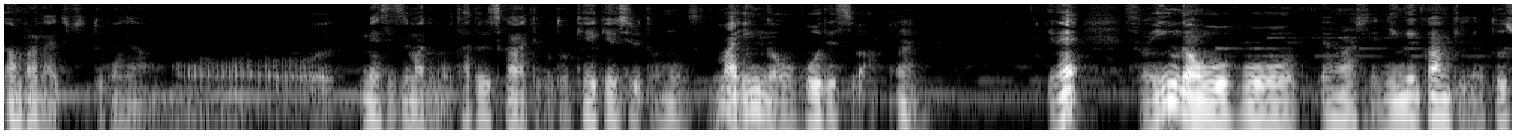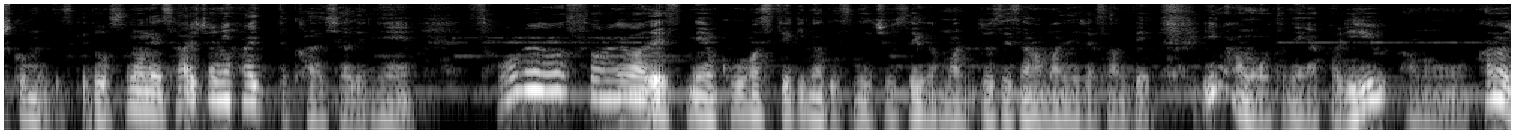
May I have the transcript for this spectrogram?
頑張らないとちょっとこの、あの、面接までもたどり着かないってことを経験してると思うんですけど、まあ、因果応報ですわ。うん。でね、その因果応報って話で人間関係に落とし込むんですけど、そのね、最初に入った会社でね、それはそれはですね、高圧的なですね、女性が、ま、女性さんがマネージャーさんで、今思うとね、やっぱり、あの、彼女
